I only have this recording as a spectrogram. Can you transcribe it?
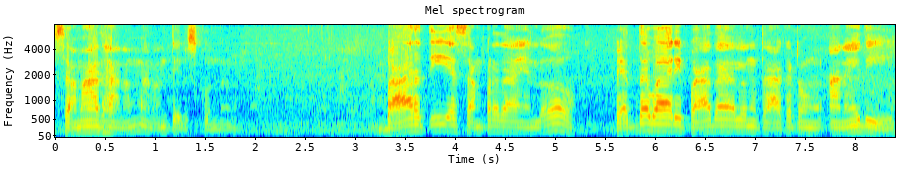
సమాధానం మనం తెలుసుకుందాం. భారతీయ సంప్రదాయంలో పెద్దవారి పాదాలను తాకటం అనేది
